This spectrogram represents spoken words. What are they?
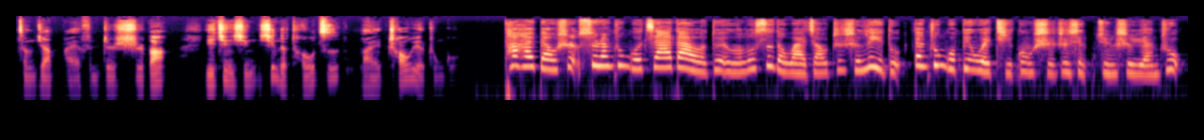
增加百分之十八，以进行新的投资来超越中国。他还表示，虽然中国加大了对俄罗斯的外交支持力度，但中国并未提供实质性军事援助。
